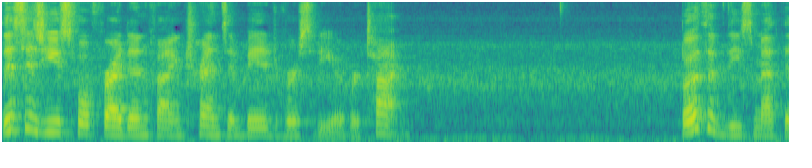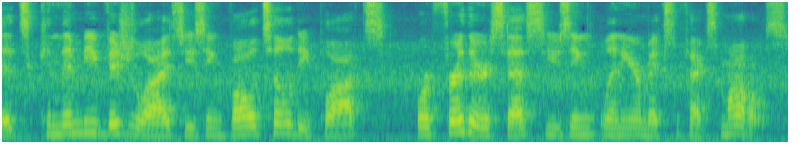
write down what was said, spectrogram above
This is useful for identifying trends in beta diversity over time. Both of these methods can then be visualized using volatility plots or further assessed using linear mixed effects models.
